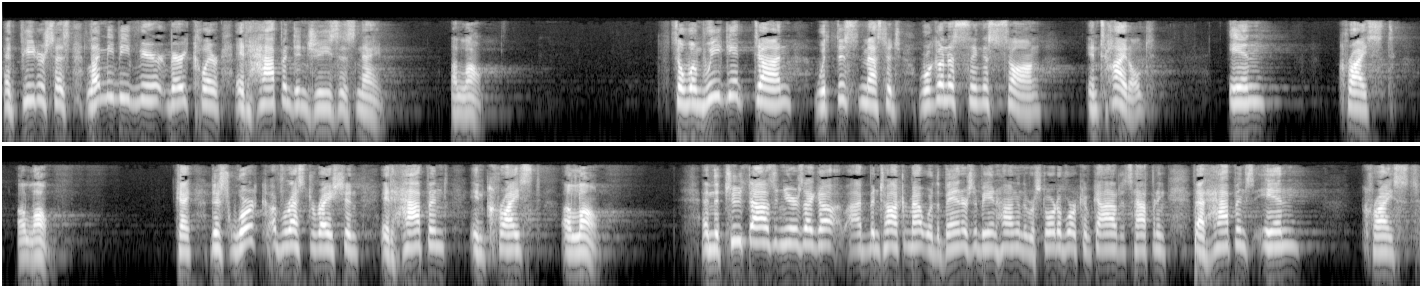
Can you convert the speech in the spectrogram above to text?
And Peter says, let me be very, very clear. It happened in Jesus' name alone. So when we get done with this message, we're going to sing a song entitled, In Christ Alone. Okay? This work of restoration, it happened in Christ alone. And the 2,000 years I I've been talking about where the banners are being hung and the restorative work of God is happening, that happens in Christ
